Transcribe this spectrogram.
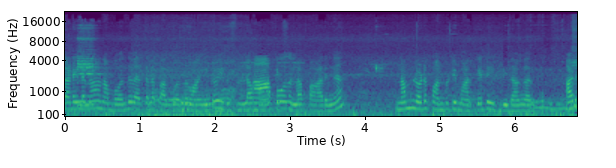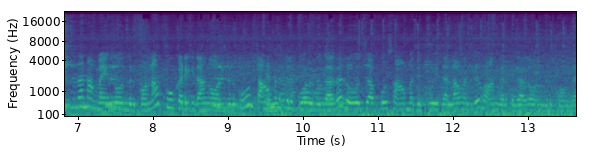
கடையில் தான் நம்ம வந்து வெத்தலைப்பாக்கு வந்து வாங்கிட்டோம். இது ஃபுல்லாக மார்க்கெட் ஃபுல்லாக பாருங்கள் நம்மளோட பண்ருட்டி மார்க்கெட் இப்படி தாங்க இருக்கும். அடுத்ததான் நம்ம எங்கே வந்திருக்கோம்னா பூக்கடைக்கு தாங்க வந்திருக்கோம். தாம்பலத்தில் போகிறதுக்காக ரோஜா பூ சாமந்தி பூ இதெல்லாம் வந்து வாங்குறதுக்காக வந்திருக்கோங்க.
